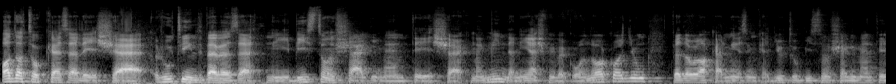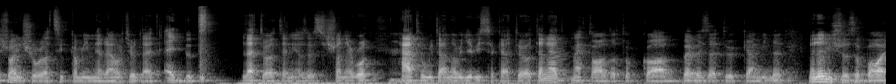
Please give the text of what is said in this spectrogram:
adatok kezelése, rutint bevezetni, biztonsági mentések, meg minden ilyesmibe gondolkodjunk. Például akár nézzünk egy YouTube biztonsági mentés, van is róla cikka mindenre, hogy hogy lehet egyből letölteni az összes anyagot, hmm. hát ha utána ugye vissza kell töltened, metaadatokkal, bevezetőkkel, mindent, mert nem is az a baj,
